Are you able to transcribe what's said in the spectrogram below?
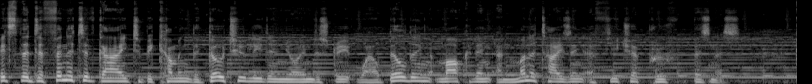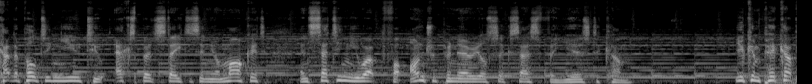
It's the definitive guide to becoming the go to leader in your industry while building, marketing, and monetizing a future proof business, catapulting you to expert status in your market and setting you up for entrepreneurial success for years to come. You can pick up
